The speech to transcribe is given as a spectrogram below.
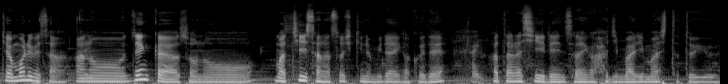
じゃあ森部さん、あの前回はその、まあ、小さな組織の未来学で新しい連載が始まりましたという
